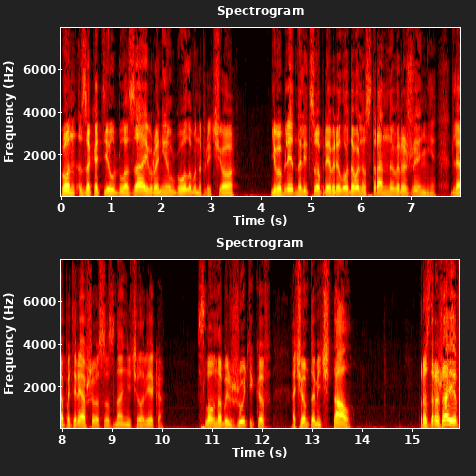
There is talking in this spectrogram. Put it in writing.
Он закатил глаза и уронил голову на плечо. Его бледное лицо приобрело довольно странное выражение для потерявшего сознание человека. Словно бы Жутиков о чем-то мечтал, Раздражаев!»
